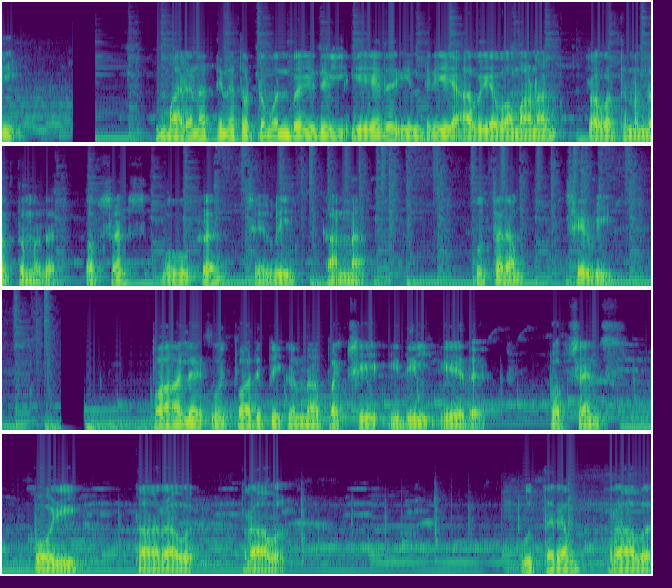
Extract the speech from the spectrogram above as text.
ഡി മരണത്തിന് തൊട്ടു മുൻപ് ഇതിൽ ഏത് ഇന്ദ്രിയ അവയവമാണ് പ്രവർത്തനം നിർത്തുന്നത്? ഓപ്ഷൻസ് മൂക്ക് ചെവി കണ്ണ്. ഉത്തരം ചെവി. പാൽ ഉൽപ്പാദിപ്പിക്കുന്ന പക്ഷി ഇതിൽ ഏത്? ഓപ്ഷൻസ് കോഴി താറാവ് പ്രാവ്. ഉത്തരം പ്രാവ്.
